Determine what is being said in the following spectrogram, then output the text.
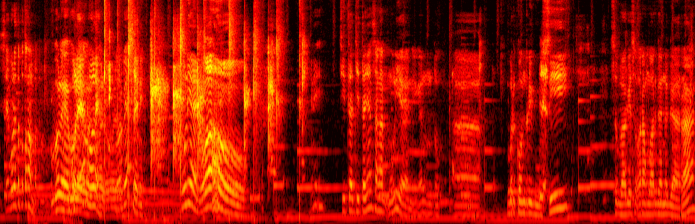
Saya boleh tepuk tangan, Pak? Boleh boleh ya? boleh. Luar biasa ini. Mulia ini. Wow. Ini cita-citanya sangat mulia ini kan untuk eh, berkontribusi sebagai seorang warga negara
